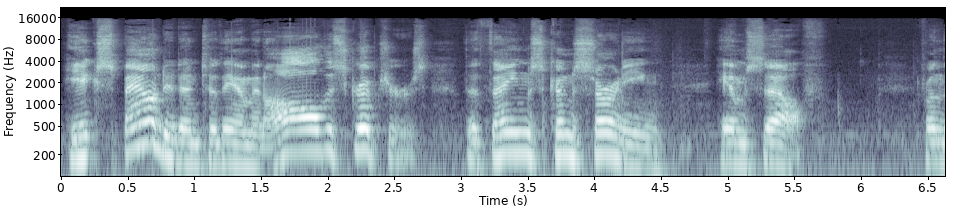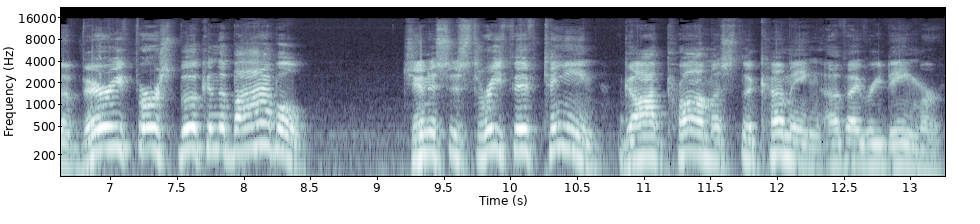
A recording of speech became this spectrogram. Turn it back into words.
he expounded unto them in all the scriptures the things concerning himself. From the very first book in the Bible, Genesis 3:15, God promised the coming of a redeemer.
